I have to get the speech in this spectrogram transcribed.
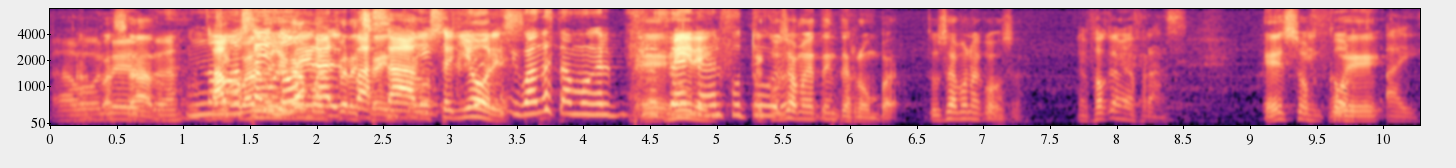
A Al pasado. No, Vamos a volver al pasado, señores. ¿Y cuándo estamos en el presente, miren, en el futuro? Escúchame que te interrumpa. ¿Tú sabes una cosa? Enfóqueme a Francia. Eso En fue corto, ahí.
